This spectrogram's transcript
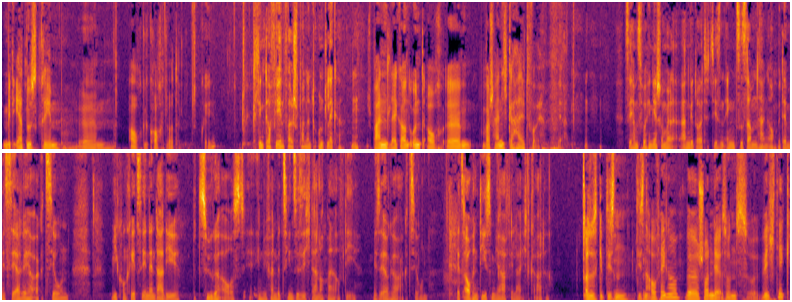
mit Erdnusscreme ähm, auch gekocht wird. Okay. Klingt auf jeden Fall spannend und lecker. Spannend, lecker und, und auch ähm, wahrscheinlich gehaltvoll. Ja. Sie haben es vorhin ja schon mal angedeutet, diesen engen Zusammenhang auch mit der Miseria-Aktion. Wie konkret sehen denn da die Bezüge aus? Inwiefern beziehen Sie sich da nochmal auf die Miseria-Aktion? Jetzt auch in diesem Jahr vielleicht gerade. Also es gibt diesen, diesen Aufhänger äh, schon, der ist uns wichtig.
